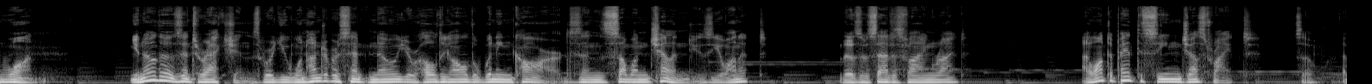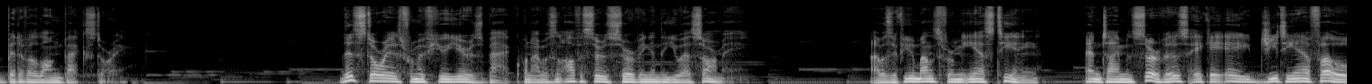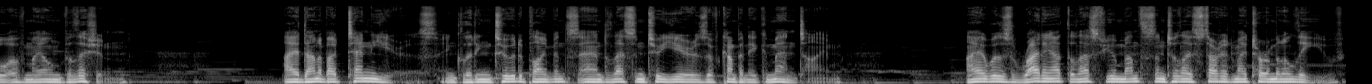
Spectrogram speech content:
1. You know those interactions where you 100% know you're holding all the winning cards and someone challenges you on it? Those are satisfying, right? I want to paint the scene just right, so a bit of a long backstory. This story is from a few years back when I was an officer serving in the US Army. I was a few months from ETSing, and time in service, aka GTFO, of my own volition. I had done about 10 years, including two deployments and less than two years of company command time. I was riding out the last few months until I started my terminal leave.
